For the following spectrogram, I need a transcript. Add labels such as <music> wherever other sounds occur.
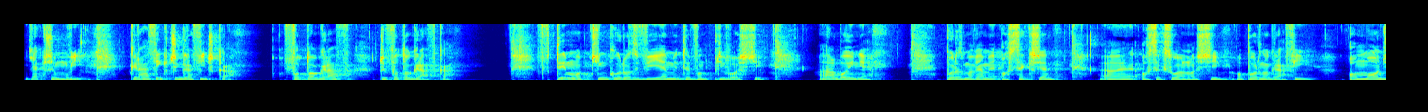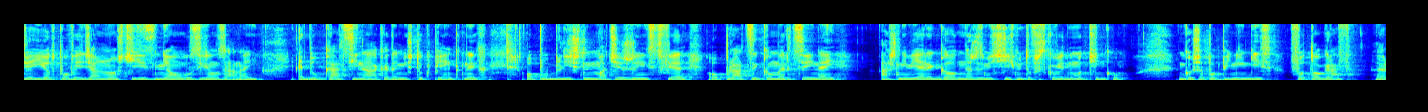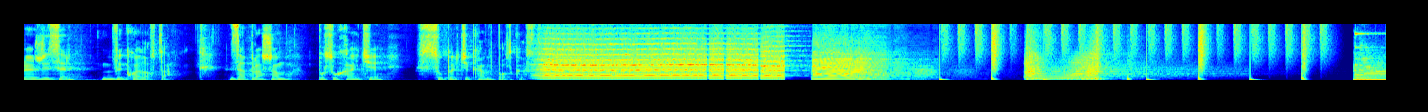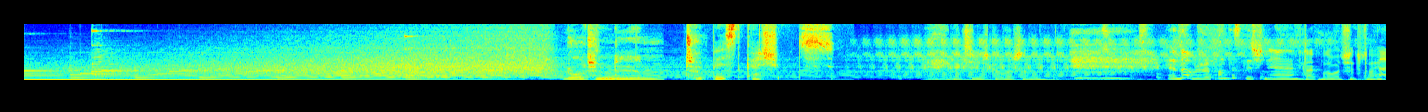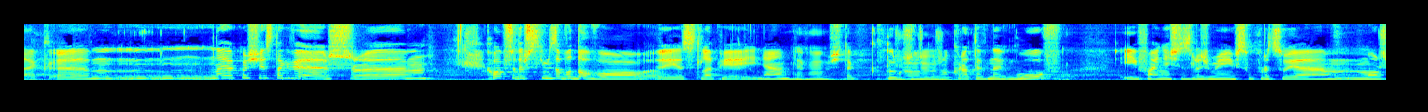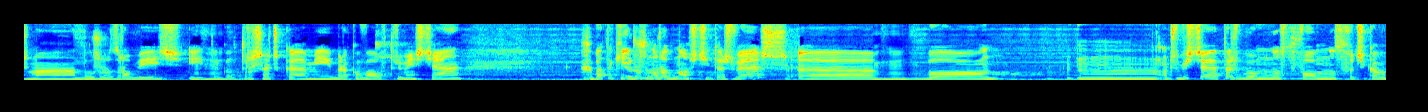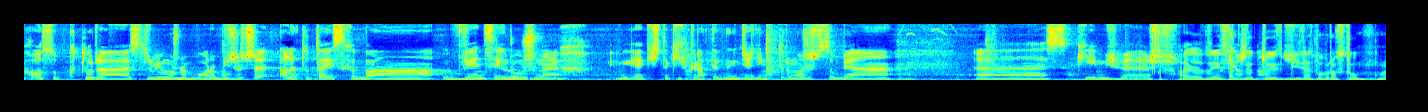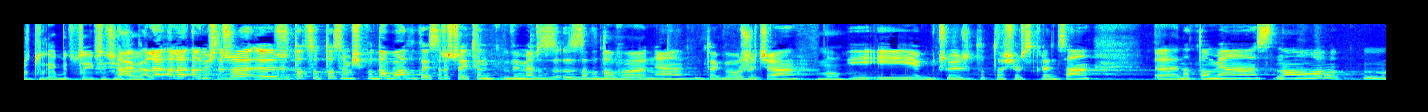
Jak się mówi? Grafik czy graficzka? Fotograf czy fotografka? W tym odcinku rozwijemy te wątpliwości. Albo i nie. Porozmawiamy o seksie, e, o seksualności, o pornografii, o modzie i odpowiedzialności z nią związanej, edukacji na Akademii Sztuk Pięknych, o publicznym macierzyństwie, o pracy komercyjnej, aż niewiarygodne, że zmieściliśmy to wszystko w jednym odcinku. Gosia Popiningis, fotograf, reżyser, wykładowca. Zapraszam, posłuchajcie, super ciekawy podcast. Best Cashews. Jak się mieszka w Warszawie? Dobrze, fantastycznie. Tak? Podoba Ci się tutaj? Tak. no jakoś jest tak, wiesz... Chyba przede wszystkim zawodowo jest lepiej, nie? Jakoś tak dużo, się dzieje. dużo kreatywnych głów i fajnie się z ludźmi współpracuje. Można dużo zrobić i tego troszeczkę mi brakowało w Trójmieście. Chyba takiej różnorodności też, wiesz? E, Bo mm, oczywiście też było mnóstwo, mnóstwo ciekawych osób, które, z którymi można było robić rzeczy, ale tutaj jest chyba więcej różnych jakichś takich kreatywnych dziedzin, które możesz sobie e, z kimś, wiesz... Ale to nie jest tak, że tu jest biznes po prostu? Że tu jakby tutaj w sensie, Tak, że... ale, ale, ale myślę, że, że to, co, to, co mi się podoba, to, to jest raczej ten wymiar z, zawodowy, nie? Tego życia. No. I, I jakby czuję, że to, to się rozkręca. E, Natomiast, no,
